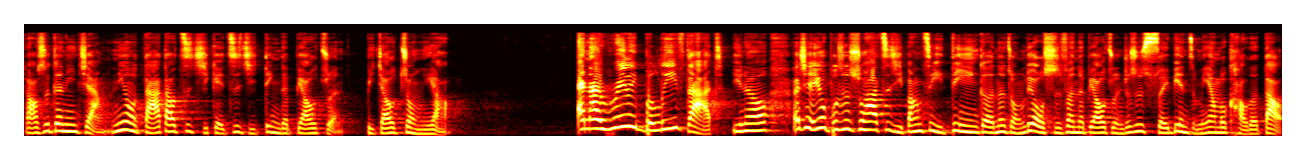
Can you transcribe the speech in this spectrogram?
老师跟你讲，你有达到自己给自己定的标准。”比较重要，and I really believe that, you know，而且又不是说他自己帮自己定一个那种六十分的标准，就是随便怎么样都考得到。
